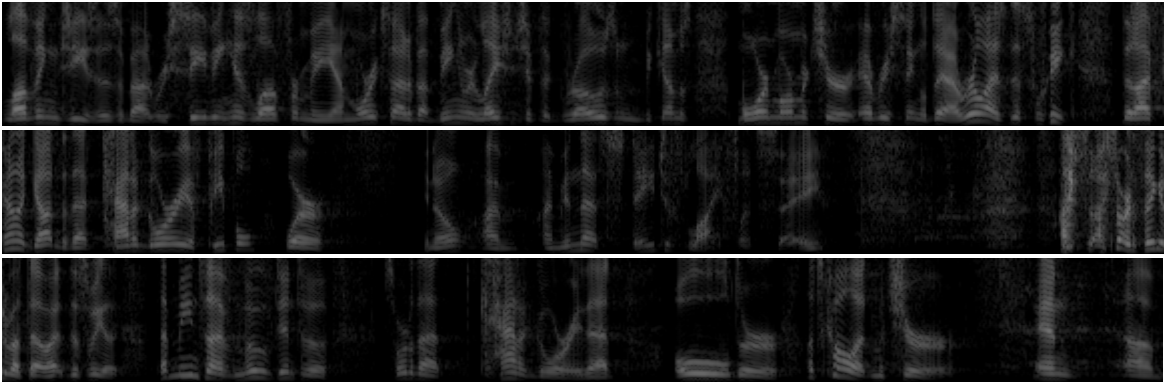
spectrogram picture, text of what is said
loving Jesus, about receiving his love for me. I'm more excited about being in a relationship that grows and becomes more and more mature every single day. I realized this week that I've kind of gotten to that category of people where, you know, I'm, I'm in that stage of life, let's say. I, I started thinking about that this week. That means I've moved into sort of that category, that older, let's call it mature. And um,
